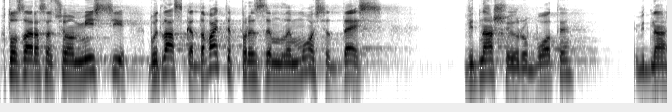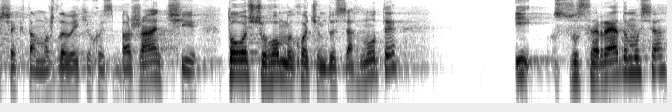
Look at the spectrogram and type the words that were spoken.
хто зараз на цьому місці, будь ласка, давайте приземлимося десь від нашої роботи, від наших там, можливо, якихось бажань чи того, чого ми хочемо досягнути, і зосередимося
